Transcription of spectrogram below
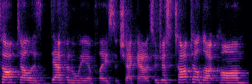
Toptal is definitely a place to check out. So just toptal.com.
